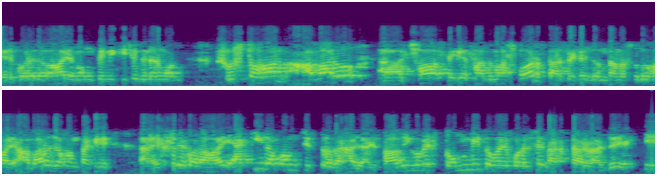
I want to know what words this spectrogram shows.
বের করে দেওয়া হয় এবং তিনি কিছুদিনের মধ্যে সুস্থ হন। আবারও ছ থেকে সাত মাস পর তার পেটের যন্ত্রণা শুরু হয়। আবারও যখন তাকে এক্স রে করা হয়, একই রকম চিত্র দেখা যায়। স্বাভাবিকভাবে স্তম্ভিত হয়ে পড়েছে ডাক্তাররা যে একটি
